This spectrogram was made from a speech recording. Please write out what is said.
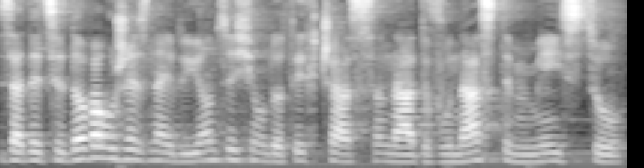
zadecydował, że znajdujący się dotychczas na 12 miejscu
